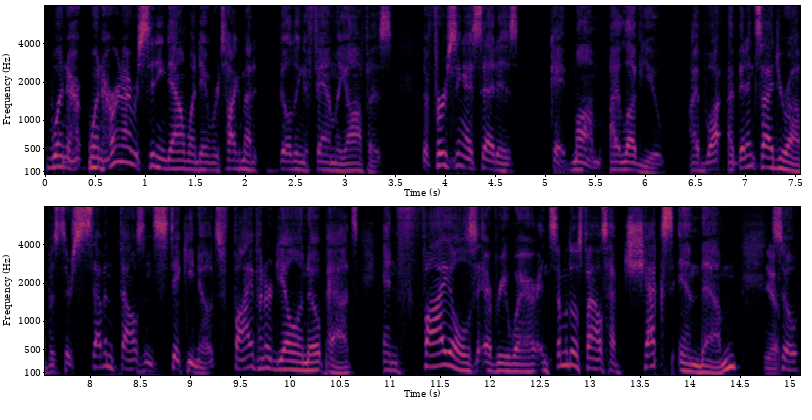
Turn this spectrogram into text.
when her, when her and I were sitting down one day and we are talking about building a family office, the first thing I said is, "Okay, mom, I love you. I've, I've been inside your office. There's 7,000 sticky notes, 500 yellow notepads, and files everywhere. And some of those files have checks in them. Yep. So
